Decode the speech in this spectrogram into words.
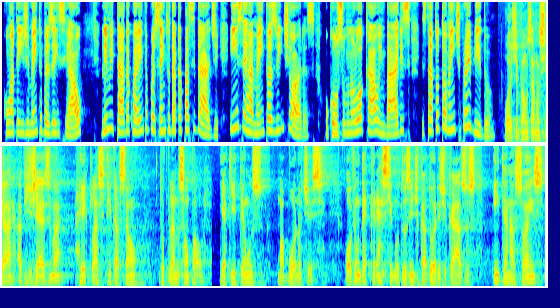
com atendimento presencial limitado a 40% da capacidade e encerramento às 20 horas. O consumo no local, em bares, está totalmente proibido. Hoje vamos anunciar a vigésima reclassificação do Plano São Paulo. E aqui temos uma boa notícia. Houve um decréscimo dos indicadores de casos, internações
